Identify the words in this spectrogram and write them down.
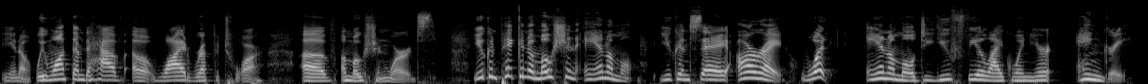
You know, we want them to have a wide repertoire of emotion words. You can pick an emotion animal. You can say, all right, what animal do you feel like when you're angry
